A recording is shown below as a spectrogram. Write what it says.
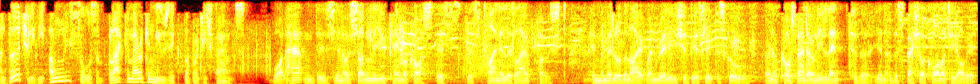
and virtually the only source of black American music for British fans. What happened is, you know, suddenly you came across this, this tiny little outpost in the middle of the night when really you should be asleep for school. And of course that only lent to the, you know, the special quality of it.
